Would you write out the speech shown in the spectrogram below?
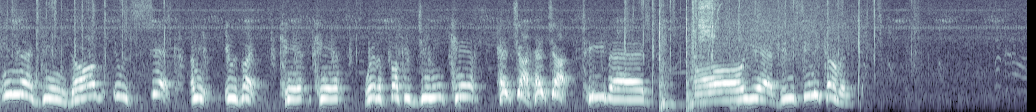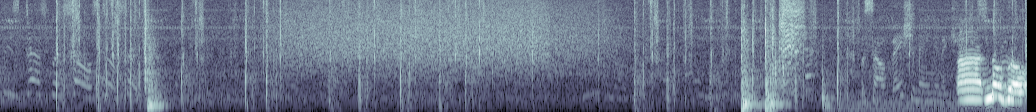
in that game, dog. It was sick. I mean, it was like, can't, can't, where the fuck is Jimmy? Can't, headshot, headshot, teabag. Oh yeah, didn't see me coming. Uh, no, bro.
